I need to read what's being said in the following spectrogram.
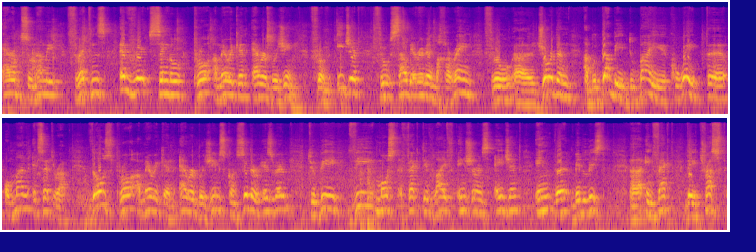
Arab tsunami threatens every single pro-American Arab regime, from Egypt through Saudi Arabia and Bahrain, through uh, Jordan, Abu Dhabi, Dubai, Kuwait, uh, Oman, etc those pro-American Arab regimes consider Israel to be the most effective life insurance agent in the Middle East. Uh, in fact, they trust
